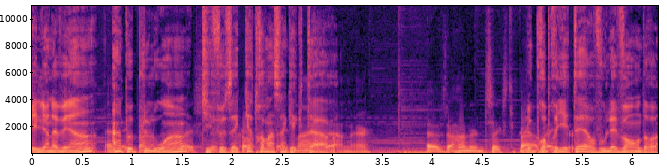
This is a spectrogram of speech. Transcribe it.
Il y en avait un, un peu plus loin, qui faisait 85 hectares. Le propriétaire voulait vendre.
